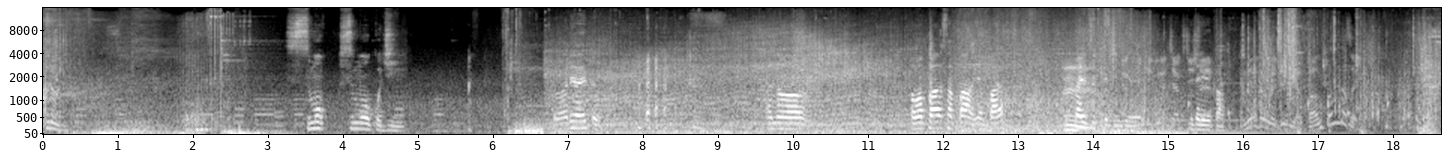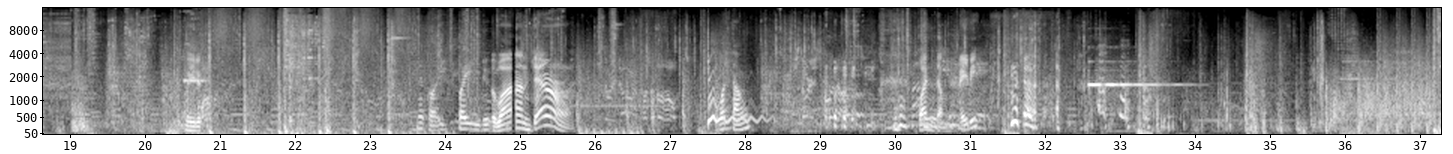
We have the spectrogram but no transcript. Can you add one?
ころに。スモスモーコ G あれはよくあのワンパーサッパーヤンパー？いっぱい映ってる右上左上か。いる。なんかいっぱいいる。ワンダウン。ワンダウン？ベイビー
